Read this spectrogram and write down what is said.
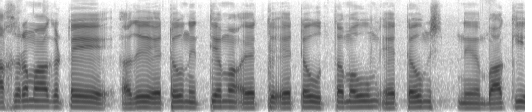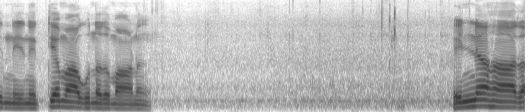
ആഹ്റമാകട്ടെ അത് ഏറ്റവും നിത്യമ ഏറ്റവും ഉത്തമവും ഏറ്റവും ബാക്കി നിത്യമാകുന്നതുമാണ്. ഇന്നഹാദ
